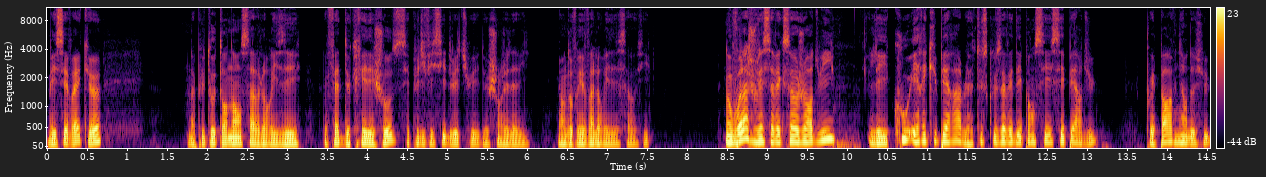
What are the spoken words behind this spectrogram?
Mais c'est vrai que on a plutôt tendance à valoriser le fait de créer des choses, c'est plus difficile de les tuer, de changer d'avis. Mais on devrait valoriser ça aussi. Donc voilà, je vous laisse avec ça aujourd'hui. Les coûts irrécupérables, tout ce que vous avez dépensé, c'est perdu. Vous pouvez pas revenir dessus.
